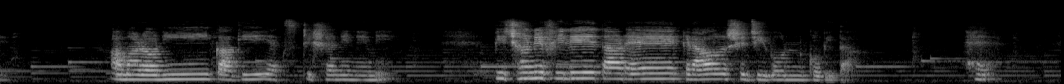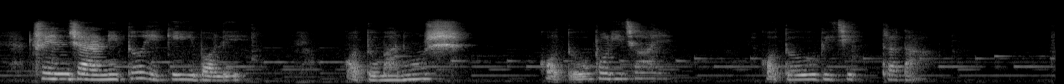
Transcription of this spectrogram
আমার অনেক আগে এক স্টেশনে নেমে। পিছনে ফেলে তার এক রাস জীবন কবিতা। হ্যাঁ ট্রেন জার্নি তো একেই বলে। কত মানুষ কত পরিচয় কত বিচিত্রতা।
